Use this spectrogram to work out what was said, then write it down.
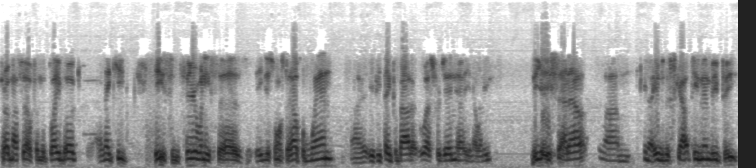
throw myself in the playbook. I think he he's sincere when he says he just wants to help them win. Uh, if you think about it, West Virginia, you know when he the year he sat out, um, you know he was the scout team MVP.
